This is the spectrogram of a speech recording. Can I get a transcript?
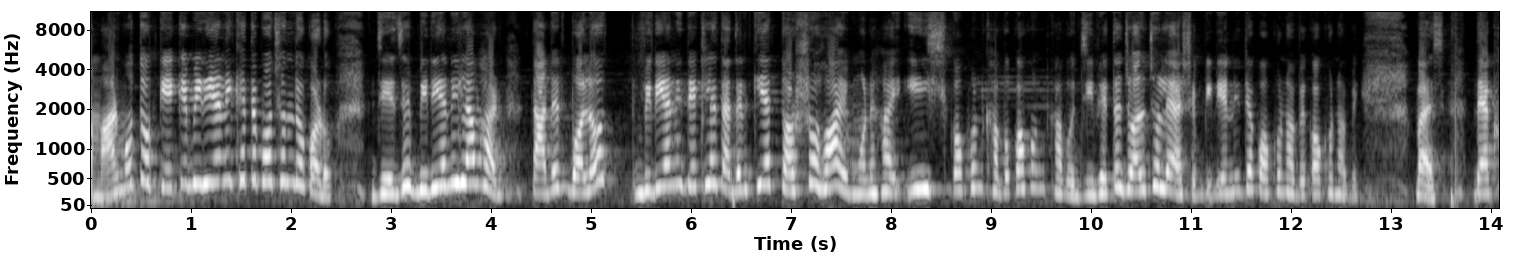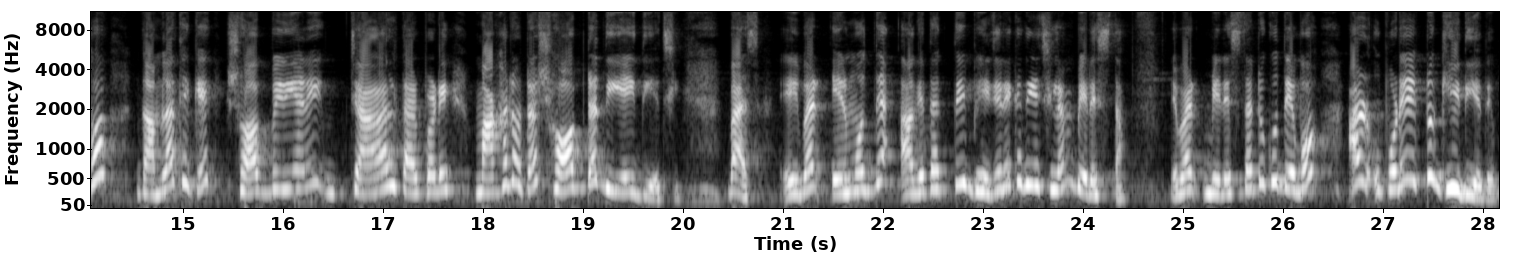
আমার মতো কে কে বিরিয়ানি খেতে পছন্দ করো? যে যে বিরিয়ানি লাভার তাদের বলো বিরিয়ানি দেখলে তাদের কি আর তর্স হয়? মনে হয়, ইস, কখন খাব কখন খাব? জিভে তো জল চলে আসে, বিরিয়ানিটা কখন হবে কখন হবে? বাস, দেখো, গামলা থেকে সব বিরিয়ানি, চাল, তারপরে মাখানোটা সবটা দিয়েই দিয়েছি। বাস, এইবার এর মধ্যে আগে থাকতেই ভেজে রেখে দিয়েছিলাম বেরেস্তা। এবার বেরেস্তাটুকু দেব আর উপরে একটু ঘি দিয়ে দেব।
